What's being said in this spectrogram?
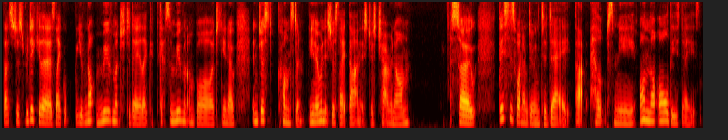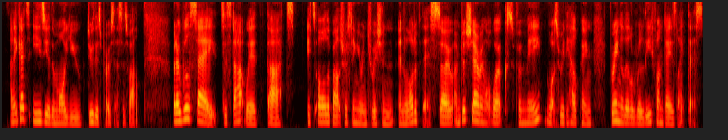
That's just ridiculous. Like, you've not moved much today. Like, get some movement on board, you know, and just constant, you know, when it's just like that and it's just chattering on so, this is what I'm doing today that helps me on the, all these days. And it gets easier the more you do this process as well. But I will say to start with that it's all about trusting your intuition in a lot of this. So I'm just sharing what works for me, what's really helping bring a little relief on days like this.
